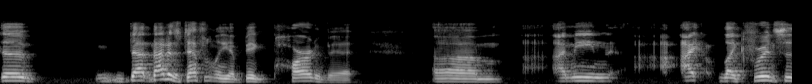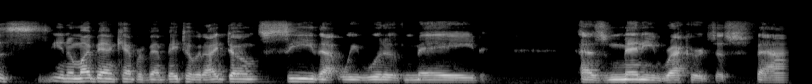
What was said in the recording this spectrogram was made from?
the that that is definitely a big part of it. Um, I mean, I like for instance, you know, my band Camper Van Beethoven. I don't see that we would have made as many records as fast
